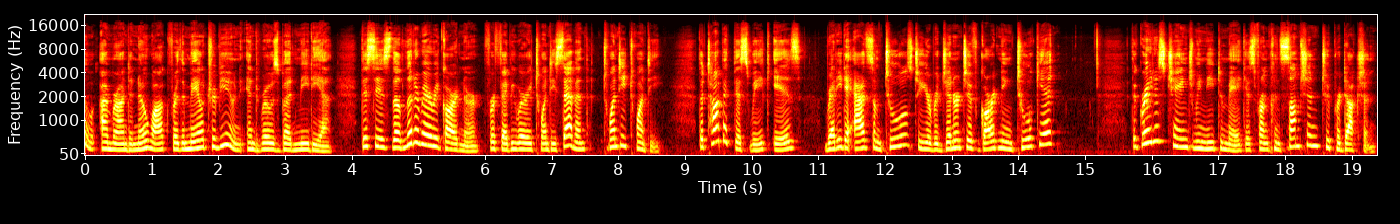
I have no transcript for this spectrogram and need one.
Hello, I'm Rhonda Nowak for the Mail Tribune and Rosebud Media. This is the Literary Gardener for February 27th, 2020. The topic this week is Ready to add some tools to your regenerative gardening toolkit? The greatest change we need to make is from consumption to production,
